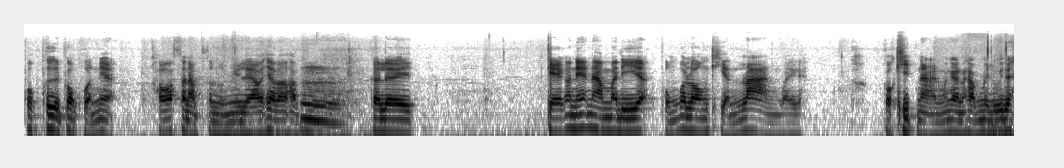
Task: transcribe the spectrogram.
พวกพืชพวกผลเนี่ย เขาสนับสนุนอยู่แล้วใช่ไหมครับ อืม ก็เลย แกก็แนะนำมาดีอะผมก็ลองเขียนร่างไปก็คิดนานเหมือนกันครับ ไม่รู้จะ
